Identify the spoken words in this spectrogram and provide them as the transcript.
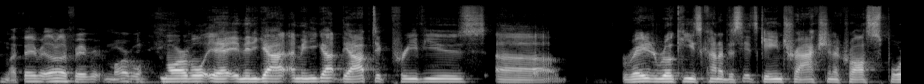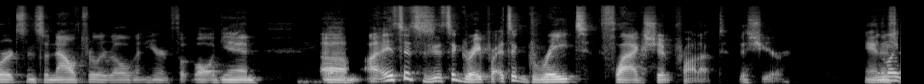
my favorite, another favorite, Marvel. Marvel, yeah, and then you got, I mean, you got the optic previews, uh, rated rookies, kind of just it's gained traction across sports, and so now it's really relevant here in football again. Um, it's it's it's a great it's a great flagship product this year, and, and like,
